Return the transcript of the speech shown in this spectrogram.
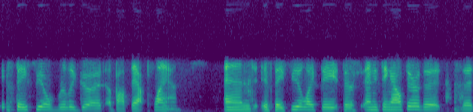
if they feel really good about that plan, and if they feel like they there's anything out there that that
